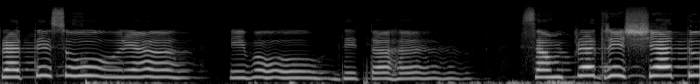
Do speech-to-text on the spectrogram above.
प्रतिसूर्य इवोदितः सम्प्रधृष्यतु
